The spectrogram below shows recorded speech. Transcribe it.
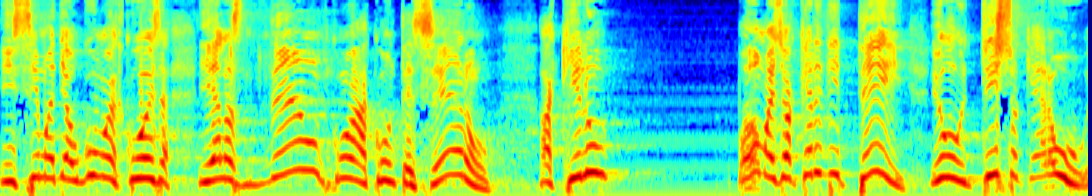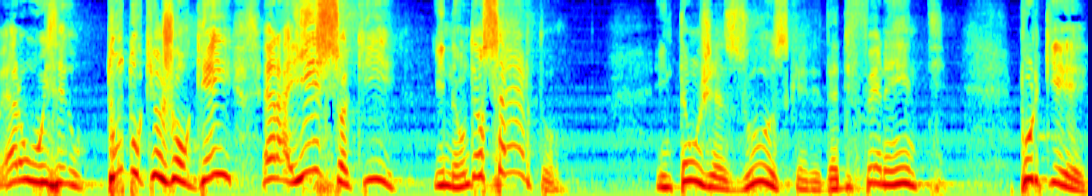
em cima de alguma coisa e elas não aconteceram, aquilo, pô, mas eu acreditei, eu isso aqui era o, era o, tudo que eu joguei era isso aqui e não deu certo. Então Jesus, querido, é diferente. Por quê?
